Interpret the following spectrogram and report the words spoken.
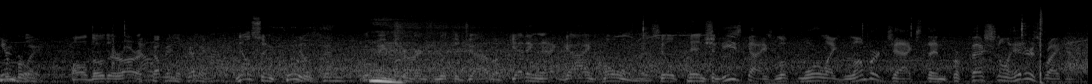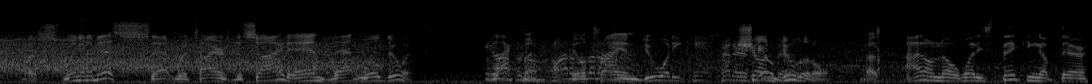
Kimbrel, although there are a couple of Nelson Cruz will be charged with the job of getting that guy home as he'll pinch And these guys look more like lumberjacks than professional hitters right now. A swing and a miss. That retires the side, and that will do it. Blackmon, he'll try and do what he can. Sean Doolittle. Uh, I don't know what he's thinking up there,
